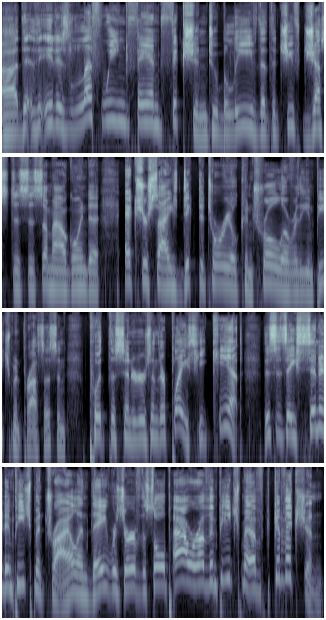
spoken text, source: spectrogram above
Uh, th- it is left wing fan fiction to believe that the Chief Justice is somehow going to exercise dictatorial control over the impeachment process and put the senators in their place. He can't. This is a Senate impeachment trial, and they reserve the sole power of impeachment, of conviction.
